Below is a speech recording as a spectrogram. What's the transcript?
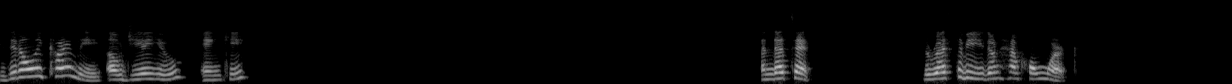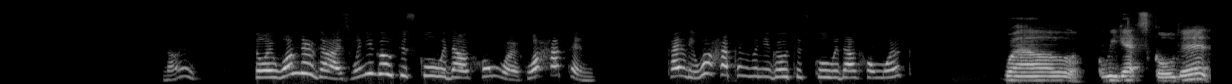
Is it only Kylie? Oh, GAU, Enki. And that's it. The rest of you, you don't have homework. Nice. So I wonder, guys, when you go to school without homework, what happens? Kylie, what happens when you go to school without homework? Well, we get scolded.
